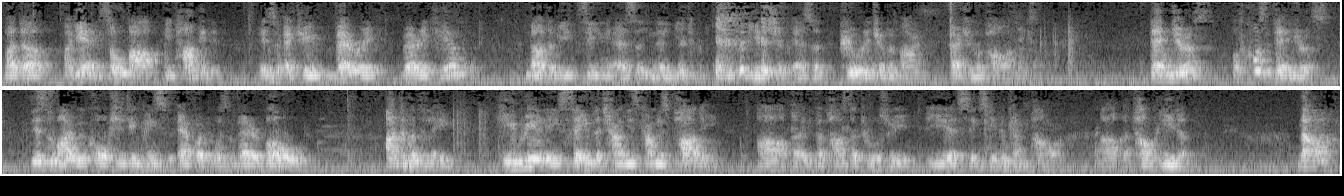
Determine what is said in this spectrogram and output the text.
But uh, again, so far he targeted is actually very, very careful not to be seen as in the leadership as purely driven by factional politics. Dangerous? Of course dangerous. This is why we call Xi Jinping's effort was very bold. Ultimately, he really saved the Chinese Communist Party uh, in the past two or three years since he became power, uh, a top leader. Now,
